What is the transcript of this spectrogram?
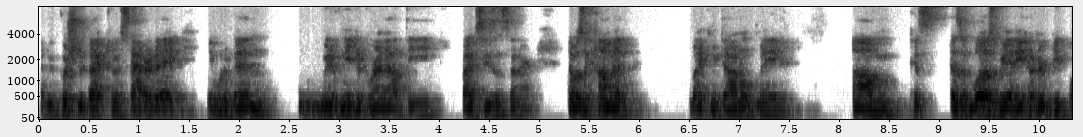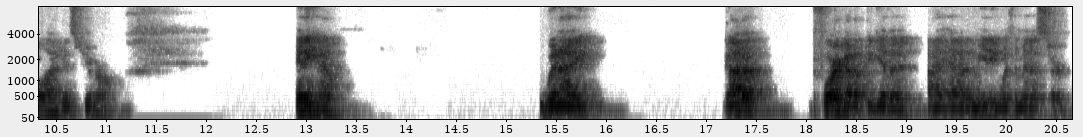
Had we pushed it back to a Saturday, it would have been, we'd have needed to rent out the Five Seasons Center. That was a comment Mike McDonald made. Because um, as it was, we had 800 people at his funeral. Anyhow, when I got up, before I got up to give it, I had a meeting with the minister.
